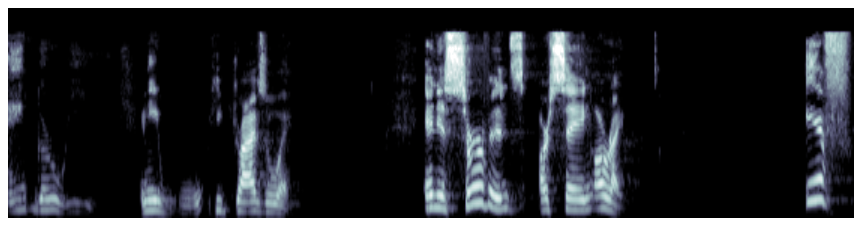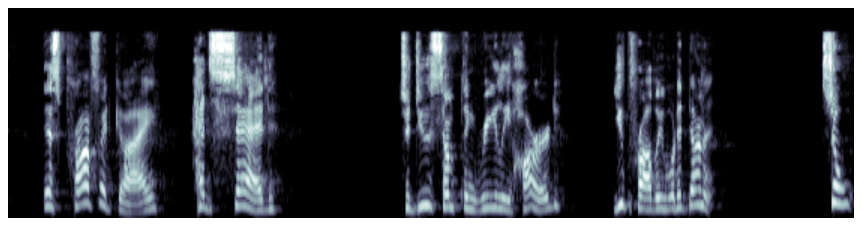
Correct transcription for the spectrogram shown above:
angry and he, he drives away. And his servants are saying, All right, if this prophet guy had said to do something really hard, you probably would have done it. So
